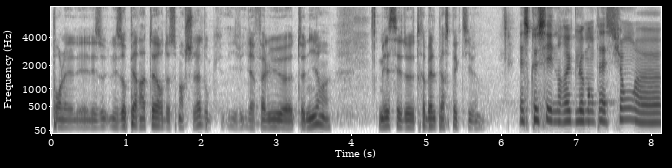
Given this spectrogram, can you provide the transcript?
pour les, opérateurs de ce marché-là. Donc il a fallu euh, tenir, mais c'est de très belles perspectives. Est-ce que c'est une réglementation euh,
